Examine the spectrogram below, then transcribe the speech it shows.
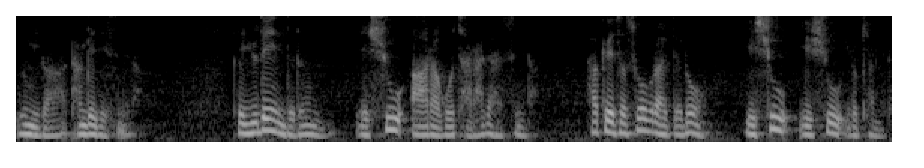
의미가 담겨져 있습니다. 그 유대인들은 예슈아라고 잘 하지 않습니다. 학교에서 수업을 할 때도 예슈, 예슈 이렇게 합니다.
